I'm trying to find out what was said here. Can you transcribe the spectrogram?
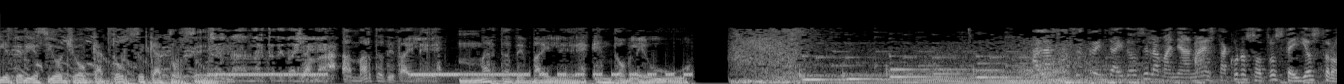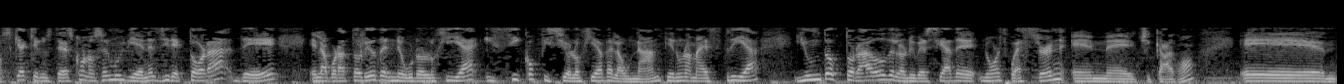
01800-718-1414. Llama a Marta de Baile. Marta de Baile en W. A las 11.32 de la mañana está con nosotros Feyo Ostrowski, a quien ustedes conocen muy bien. Es directora del Laboratorio de Neurología y Psicofisiología de la UNAM. Tiene una maestría y un doctorado de la Universidad de Northwestern en eh, Chicago. Eh,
